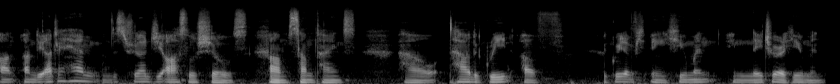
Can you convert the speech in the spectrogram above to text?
On on the other hand, this trilogy also shows um, sometimes how how the greed of the greed of in human in nature or human,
